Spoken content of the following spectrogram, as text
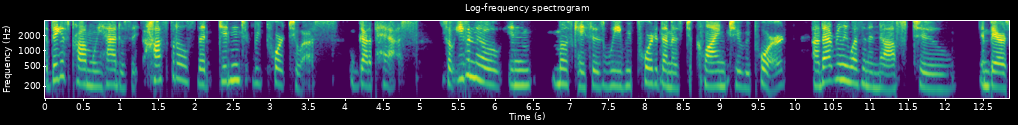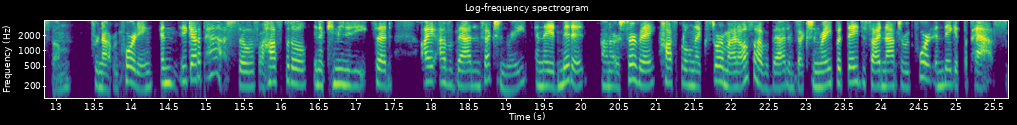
the biggest problem we had was that hospitals that didn't report to us got a pass. So even though in most cases we reported them as declined to report, uh, that really wasn't enough to embarrass them for not reporting, and they got a pass. So if a hospital in a community said, I have a bad infection rate, and they admit it on our survey, hospital next door might also have a bad infection rate, but they decide not to report and they get the pass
